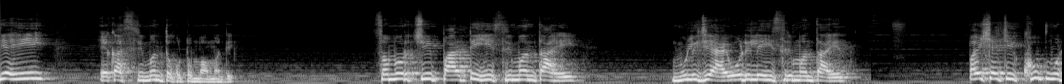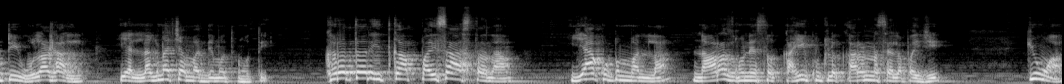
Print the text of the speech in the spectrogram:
तेही एका श्रीमंत कुटुंबामध्ये. समोरची पार्टी ही श्रीमंत आहे मुलीचे आईवडीलही श्रीमंत आहेत. पैशाची खूप मोठी उलाढाल या लग्नाच्या माध्यमातून होते. खरं तर इतका पैसा असताना या कुटुंबांना नाराज होण्याचं काही कुठलं कारण नसायला पाहिजे किंवा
